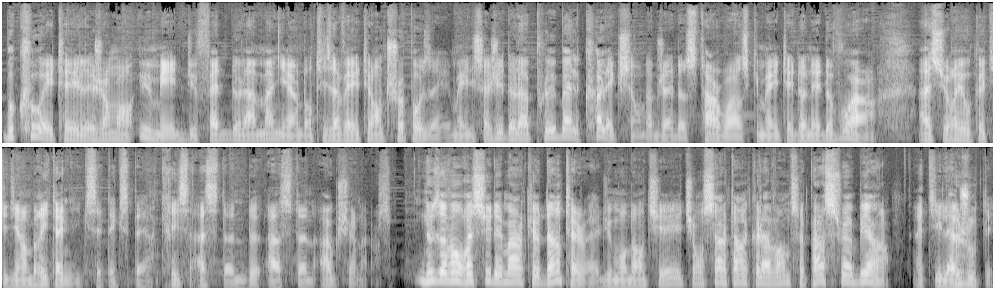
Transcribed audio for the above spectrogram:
Beaucoup étaient légèrement humides du fait de la manière dont ils avaient été entreposés, mais il s'agit de la plus belle collection d'objets de Star Wars qui m'a été donné de voir, assuré au quotidien britannique cet expert Chris Aston de Aston Auctioneers. Nous avons reçu des marques d'intérêt du monde entier et étions certains que la vente se passerait bien, a-t-il ajouté.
